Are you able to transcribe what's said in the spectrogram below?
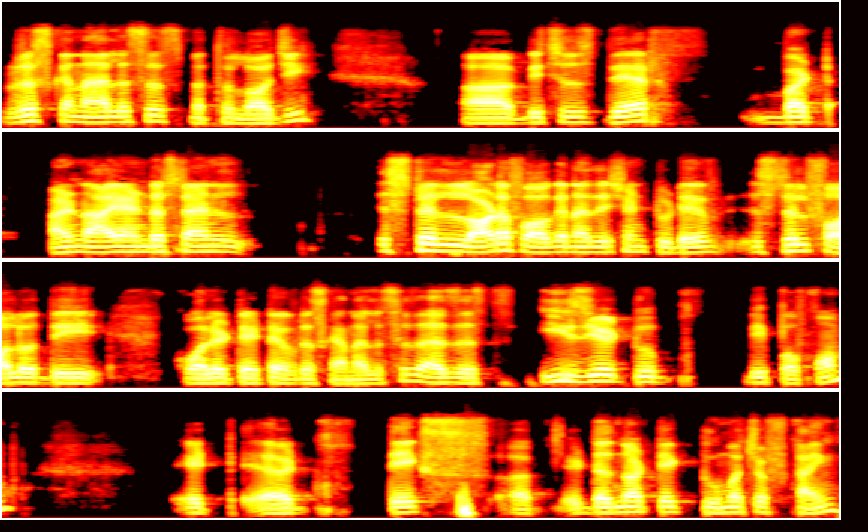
risk analysis methodology, uh, which is there. But and I understand still a lot of organization today still follow the qualitative risk analysis as it's easier to be performed. It uh, takes uh, it does not take too much of time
